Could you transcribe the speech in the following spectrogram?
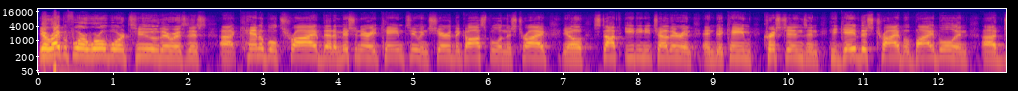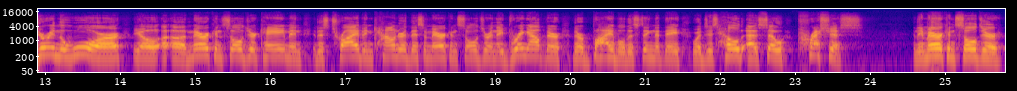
You know, right before World War II, there was this uh, cannibal tribe that a missionary came to and shared the gospel, and this tribe, you know, stopped eating each other and, and became Christians. And he gave this tribe a Bible. And uh, during the war, you know, an American soldier came, and this tribe encountered this American soldier, and they bring out their, their Bible, this thing that they were just held as so precious. And the American soldier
